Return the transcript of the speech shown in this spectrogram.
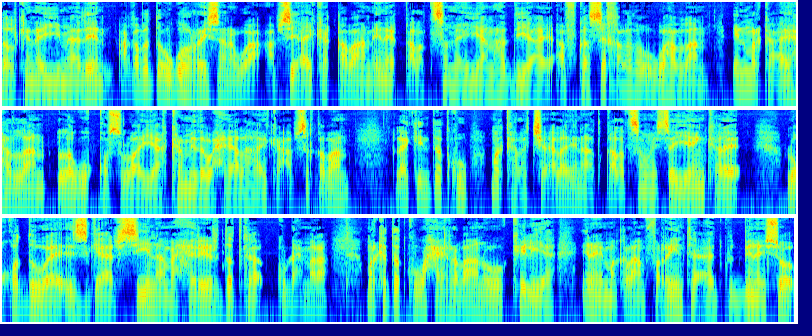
dalkan ay yimaadeen. Caqabadda ugu horeysana waa cabsi ay ka qabaan inay qalad sameeyaan haddii ay afka si khalada ugu hadlaan. In marka ay hadlaan lagu qoslo ayaa ka mida waxyaalaha ay ka cabsi qabaan laakiin dadku ma kala jecla inaad qalad samaysa iyo in kale. Luqaddu waa isgaarsiin ama xiriir dadka ku dhex mara. Marka dadku waxay rabaan oo keliya inay maqlaan fariinta aad gudbinayso.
